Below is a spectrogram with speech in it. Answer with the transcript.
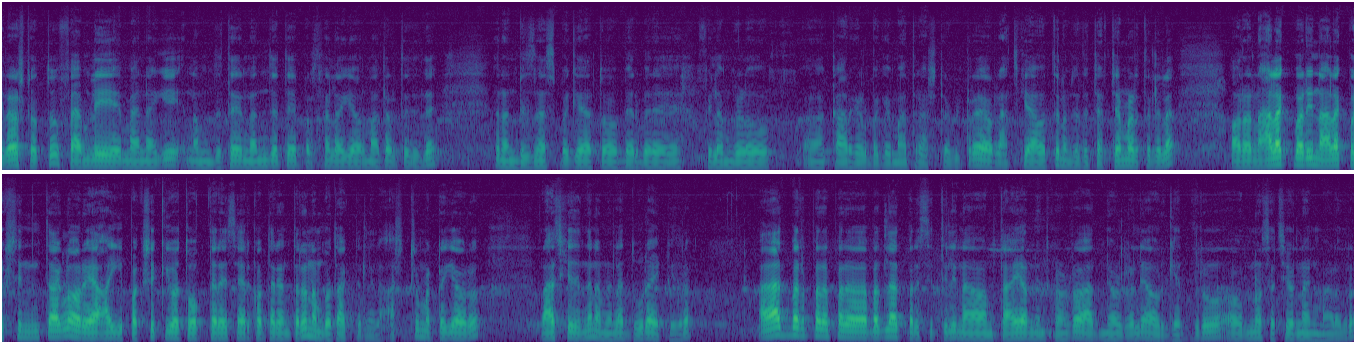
ಇರೋಷ್ಟು ಹೊತ್ತು ಫ್ಯಾಮಿಲಿ ಮ್ಯಾನ್ ಆಗಿ ನಮ್ಮ ಜೊತೆ ನನ್ನ ಜೊತೆ ಪರ್ಸ್ನಲ್ ಆಗಿ ಅವ್ರು ಮಾತಾಡ್ತಿದ್ದಿದ್ದೆ. ನನ್ನ ಬಿಸ್ನೆಸ್ ಬಗ್ಗೆ ಅಥವಾ ಬೇರೆ ಬೇರೆ ಫಿಲಮ್ಗಳು ಕಾರ್ಗಳ ಬಗ್ಗೆ ಮಾತ್ರ ಅಷ್ಟೇ ಬಿಟ್ಟರೆ ಅವ್ರು ರಾಜಕೀಯ ಯಾವತ್ತೂ ನಮ್ಮ ಜೊತೆ ಚರ್ಚೆ ಮಾಡ್ತಿರ್ಲಿಲ್ಲ. ಅವರ ನಾಲ್ಕು ಬಾರಿ ನಾಲ್ಕು ಪಕ್ಷ ನಿಂತಾಗಲೂ ಅವ್ರು ಈ ಪಕ್ಷಕ್ಕೆ ಇವತ್ತು ಹೋಗ್ತಾರೆ, ಸೇರ್ಕೋತಾರೆ ಅಂತಲೂ ನಮ್ಗೆ ಗೊತ್ತಾಗ್ತಿರ್ಲಿಲ್ಲ. ಅಷ್ಟರ ಮಟ್ಟಿಗೆ ಅವರು ರಾಜಕೀಯದಿಂದ ನಮ್ಮನ್ನೆಲ್ಲ ದೂರ ಇಟ್ಟಿದ್ರು. ಅದಾದ ಬರ್ ಪರ ಪರ ಬದಲಾದ ಪರಿಸ್ಥಿತಿಲಿ ನಾವು ನಮ್ಮ ತಾಯಿಯವ್ರು ನಿಂತ್ಕೊಂಡ್ರು ಹದಿನೇಳರಲ್ಲಿ ಅವ್ರು ಗೆದ್ದರು ಅವ್ರನ್ನೂ ಸಚಿವರನ್ನಾಗಿ ಮಾಡಿದ್ರು.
